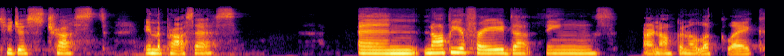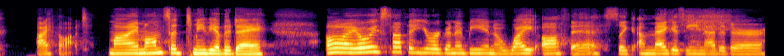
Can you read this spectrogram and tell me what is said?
to just trust in the process and not be afraid that things are not going to look like I thought. My mom said to me the other day, oh, I always thought that you were going to be in a white office, like a magazine editor,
